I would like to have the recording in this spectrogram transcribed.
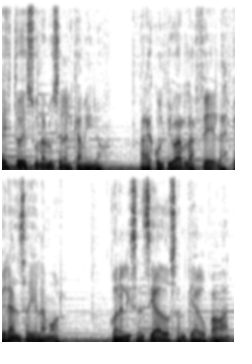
Esto es Una luz en el camino, para cultivar la fe, la esperanza y el amor, con el licenciado Santiago Paván.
